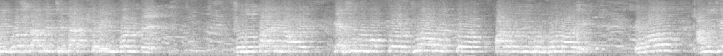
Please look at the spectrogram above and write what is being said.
আমি ঘোষণা দিচ্ছি তার ডাক্তারিন কণ্ঠে শুধু তাই নয় কেসিনো মুক্ত, জুয়া মুক্ত, পার্বতীপুর ফুলবাড়ি এবং আমি যে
